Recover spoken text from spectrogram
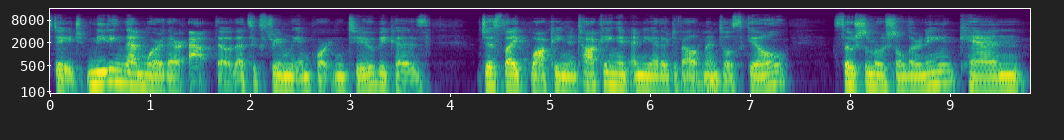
stage meeting them where they're at though that's extremely important too because just like walking and talking and any other developmental skill social emotional learning can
